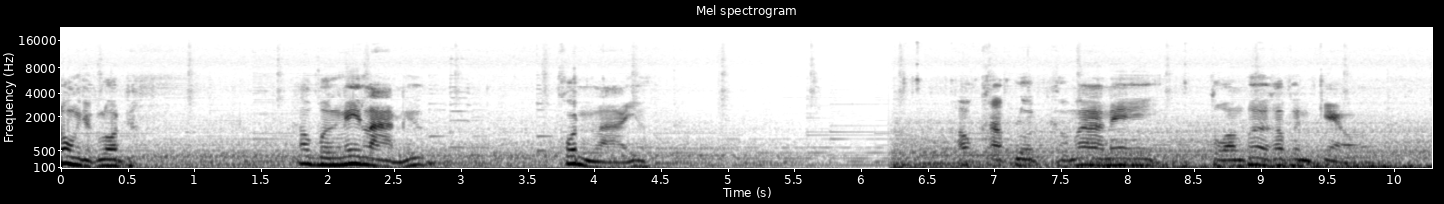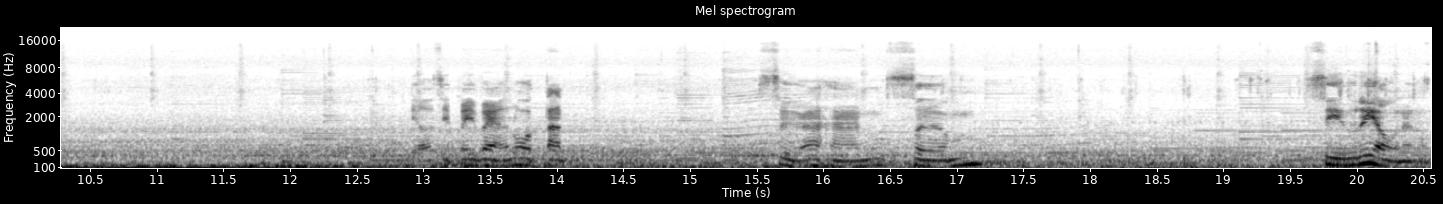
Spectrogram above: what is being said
ลงจากรถเขาเบิงในลานคือคนหลายอยู่ เขาขับรถเข้ามาในตัวอำเภอครับเพื่นแก้ว เดี๋ยวสิไปแวะโรตัดซื้ออาหารเสริม ซีเรียลนะครับ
